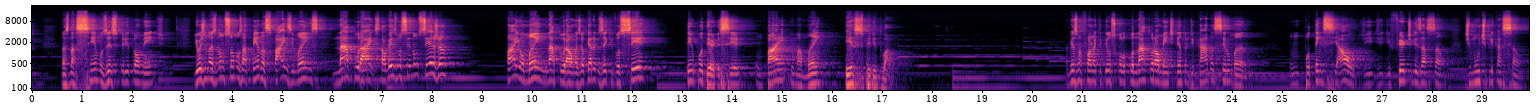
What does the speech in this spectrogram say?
Nós nascemos espiritualmente. E hoje nós não somos apenas pais e mães naturais. Talvez você não seja pai ou mãe natural, mas eu quero dizer que você tem o poder de ser um pai e uma mãe espiritual. Da mesma forma que Deus colocou naturalmente dentro de cada ser humano um potencial de, de, de fertilização, de multiplicação.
